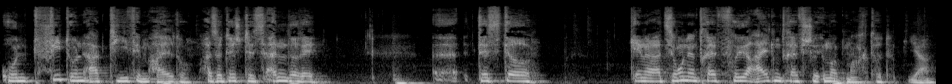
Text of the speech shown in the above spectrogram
und fit und aktiv im Alter. Also das ist das andere. Äh, das der Generationentreff, früher Altentreff schon immer gemacht hat. Ja,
